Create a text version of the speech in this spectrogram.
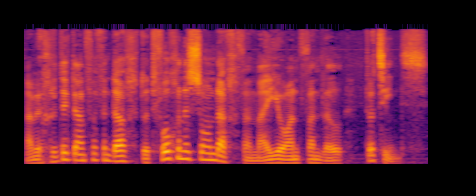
Dan groet ek dan vir vandag tot volgende Sondag van my Johan van Lille. Proteins.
